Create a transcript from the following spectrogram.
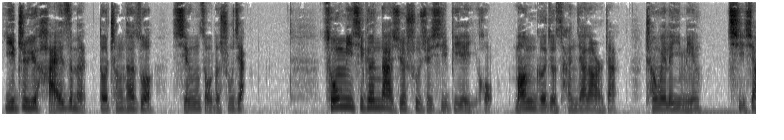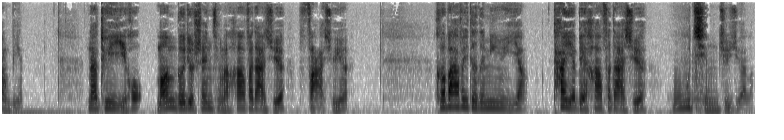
以至于孩子们都称他做“行走的书架”。从密西根大学数学系毕业以后，芒格就参加了二战，成为了一名气象兵。那退役以后，芒格就申请了哈佛大学法学院。和巴菲特的命运一样，他也被哈佛大学无情拒绝了。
